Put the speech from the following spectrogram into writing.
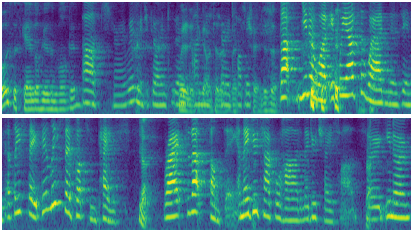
what was the scandal he was involved in? Oh, Kieran, we don't need to go into those don't need to go into unnecessary topics. true. But you know what? If we have the Wagners in, at least they at least they've got some pace, Yeah, right? So that's something, and they do tackle hard and they do chase hard. So you know,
